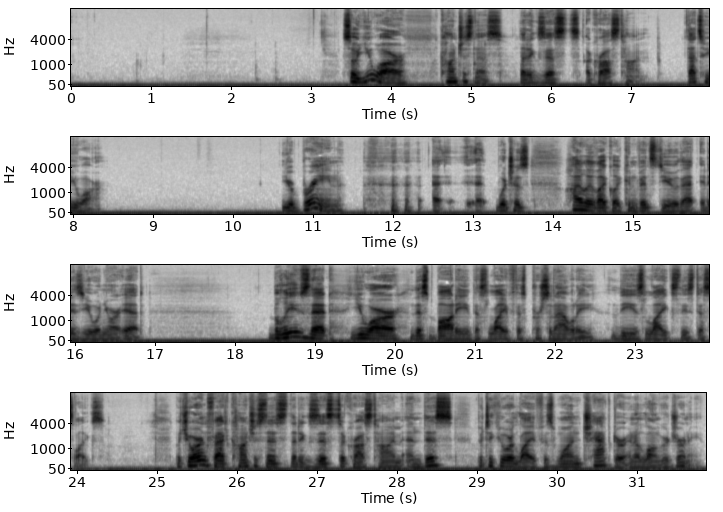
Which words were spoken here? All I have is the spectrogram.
So you are consciousness that exists across time. That's who you are. Your brain, eh, eh, which has highly likely convinced you that it is you and you are it, believes that you are this body, this life, this personality, these likes, these dislikes. But you are, in fact, consciousness that exists across time, and this particular life is one chapter in a longer journey.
